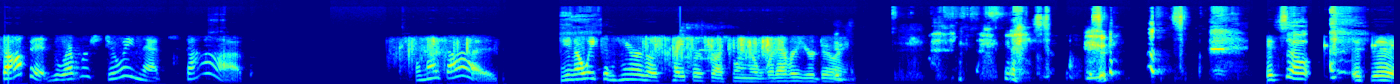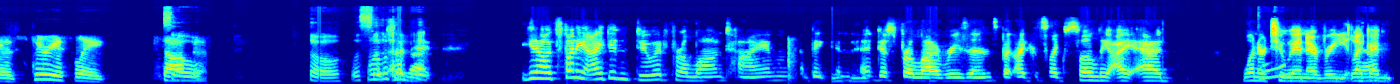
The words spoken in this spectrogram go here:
Stop it. Whoever's doing that, stop. Oh my God. You know we can hear those papers rustling or whatever you're doing. Yes. It's so it is. Seriously. Stop So, it. So let's Well, uh, listen, a- it, you know, it's funny. I didn't do it for a long time, and, Mhm. and just for a lot of reasons. But I it's like slowly I add one or two in every, like yeah. I'm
